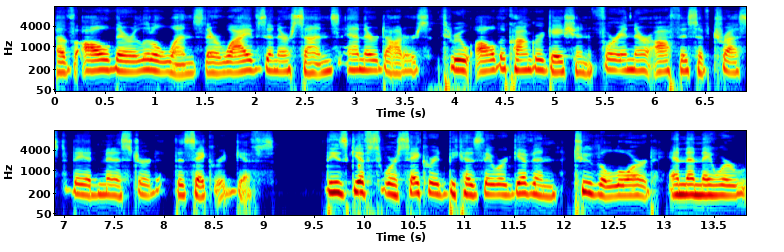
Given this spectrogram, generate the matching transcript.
of all their little ones, their wives and their sons and their daughters, through all the congregation, for in their office of trust they administered the sacred gifts. These gifts were sacred because they were given to the Lord, and then they were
